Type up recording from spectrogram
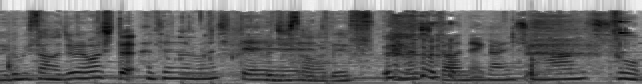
めぐみさんはじめまして。はじめまして。藤沢です。よろしくお願いします。そう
